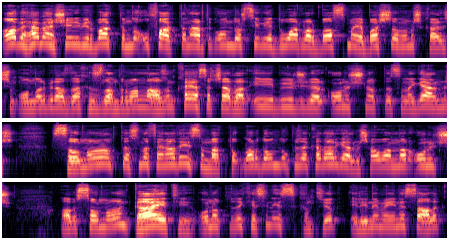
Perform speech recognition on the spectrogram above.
Abi hemen şöyle bir baktığımda ufaktan artık 14 seviye duvarlar basmaya başlanılmış kardeşim. Onları biraz daha hızlandırman lazım. Kaya saçarlar iyi büyücüler 13 noktasına gelmiş. Savunma noktasında fena değilsin. Bak toplar da 19'a kadar gelmiş. Havanlar 13. Abi savunmaların gayet iyi. O noktada kesin hiç sıkıntı yok. Eline meğine sağlık.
